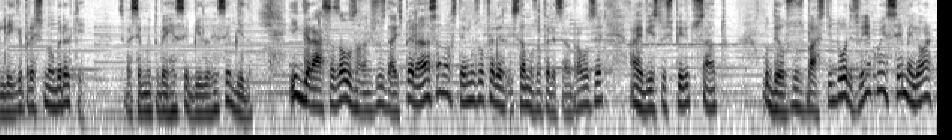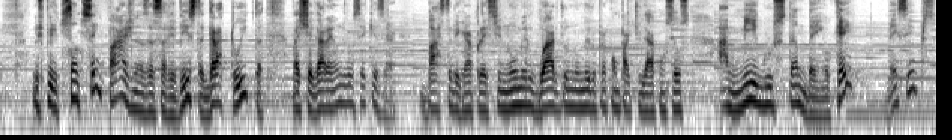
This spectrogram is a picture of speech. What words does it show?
ligue para esse número aqui. Você vai ser muito bem recebido recebido. E graças aos anjos da esperança, nós temos ofere estamos oferecendo para você a revista Espírito Santo, o Deus dos bastidores. Venha conhecer melhor o Espírito Santo, 100 páginas dessa revista, gratuita, vai chegar aí onde você quiser. Basta ligar para este número, guarde o número para compartilhar com seus amigos também, ok? Bem simples.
